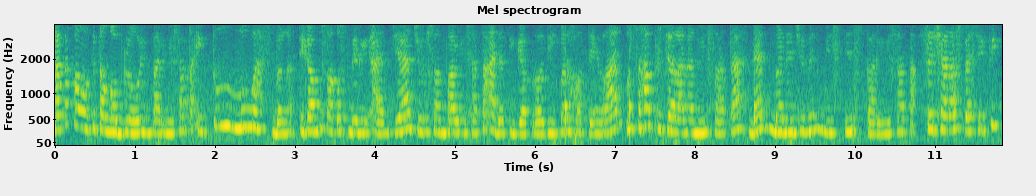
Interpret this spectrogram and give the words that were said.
Karena kalau kita ngobrolin pariwisata itu luas banget. Di kampus aku sendiri aja, jurusan pariwisata ada tiga prodi. Perhotelan, usaha perjalanan wisata, dan manajemen bisnis pariwisata. Secara spesifik,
